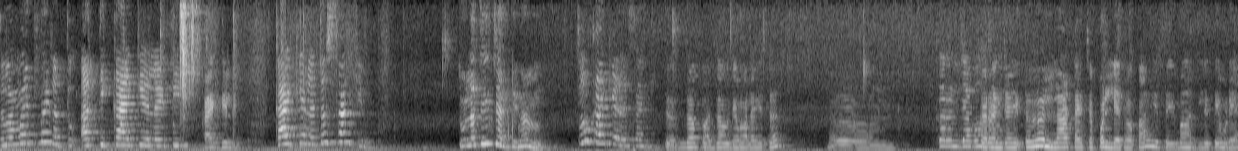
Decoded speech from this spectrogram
तुला माहीत नाही का तू आती काय केलंय ती? काय केले? काय केलं तू की. तुलाच विचारते ना मी. तू काय केलंय सांग की? तर गप्पा जाऊ द्या मला इथं. अं, करंजा बघ. करंजा इथं लाटायच्या पडल्यात हो का इथे भाजले तेवढ्या.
